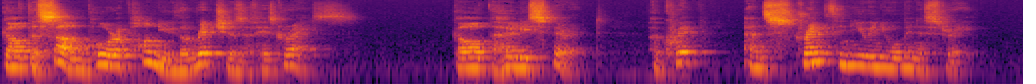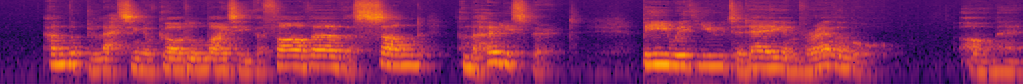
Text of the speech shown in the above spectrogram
God the Son, pour upon you the riches of his grace. God the Holy Spirit, equip and strengthen you in your ministry. And the blessing of God Almighty, the Father, the Son, and the Holy Spirit be with you today and forevermore. Amen.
